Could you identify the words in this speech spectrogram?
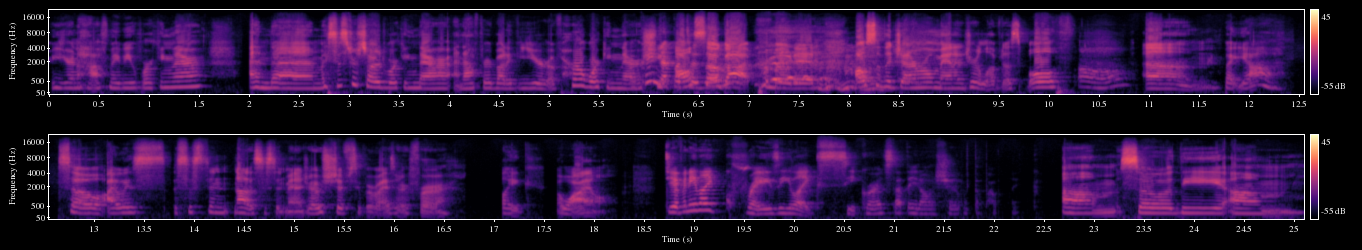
year and a half maybe working there. And then my sister started working there, and after about a year of her working there, Okay, she also got promoted. also, the general manager loved us both. Aw. Um, but yeah, so I was assistant, not assistant manager. I was shift supervisor for like a while. Do you have any like crazy like secrets that they don't share with the public? Um, so the um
